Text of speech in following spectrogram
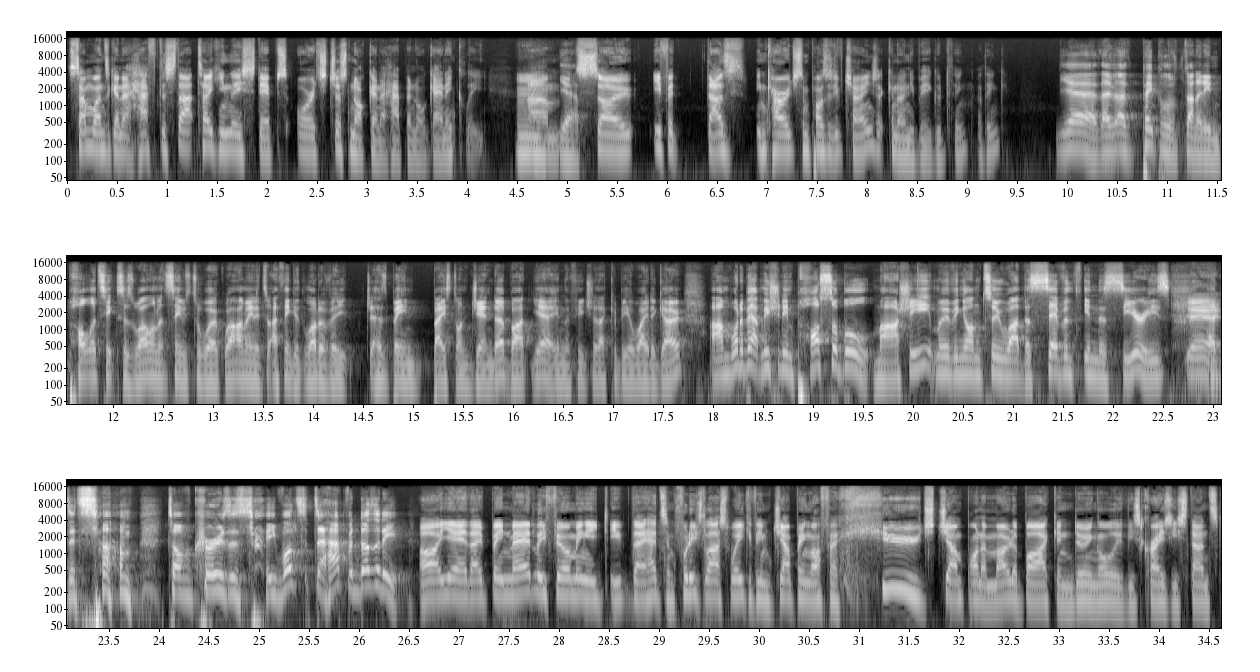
someone's going to have to start taking these steps or it's just not going to happen organically. Mm, um, yeah. So if it does encourage some positive change, that can only be a good thing, I think. Yeah, uh, people have done it in politics as well, and it seems to work well. I mean, it's, I think a lot of it has been based on gender, but yeah, in the future that could be a way to go. Um, what about Mission Impossible, Marshy? Moving on to uh, the seventh in the series. Yeah. and it's um, Tom Cruise. Is, he wants it to happen, doesn't he? Oh yeah, they've been madly filming. He, he, they had some footage last week of him jumping off a huge jump on a motorbike and doing all of his crazy stunts.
